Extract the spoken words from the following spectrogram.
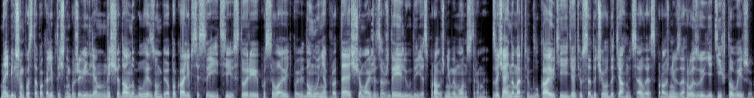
Найбільшим постапокаліптичним божевіллям нещодавно були зомбі-апокаліпсиси, і ці історії посилають повідомлення про те, що майже завжди люди є справжніми монстрами. Звичайно, мертві блукають і їдять усе до чого дотягнуться, але справжньою загрозою є ті, хто вижив,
